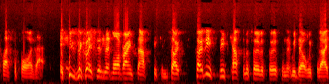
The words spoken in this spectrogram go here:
classify that? Is the question that my brain starts ticking. So, so this this customer service person that we dealt with today,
